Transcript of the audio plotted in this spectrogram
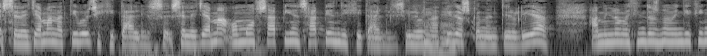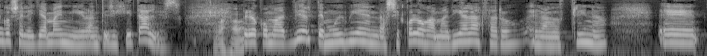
se les llama nativos digitales, se les llama Homo sapiens sapiens digitales, y los nacidos con anterioridad a 1995 se les llama inmigrantes digitales. Pero como advierte muy bien la psicóloga María Lázaro en la doctrina, eh,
